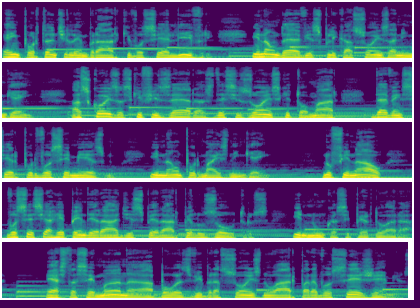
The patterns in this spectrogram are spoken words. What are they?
é importante lembrar que você é livre e não deve explicações a ninguém. As coisas que fizer, as decisões que tomar, devem ser por você mesmo e não por mais ninguém. No final, você se arrependerá de esperar pelos outros e nunca se perdoará. Esta semana há boas vibrações no ar para você, Gêmeos,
